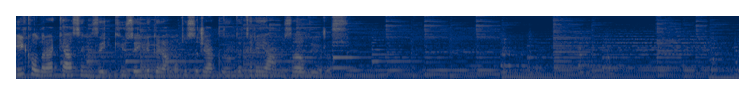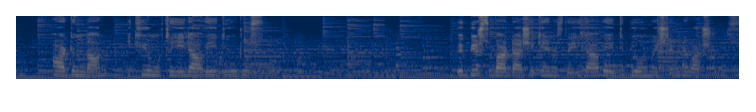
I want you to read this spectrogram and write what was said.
İlk olarak kasemize 250 gram oda sıcaklığında tereyağımızı alıyoruz. Ardından 2 yumurtayı ilave ediyoruz. Ve 1 su bardağı şekerimizi de ilave edip yoğurma işlemine başlıyoruz.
